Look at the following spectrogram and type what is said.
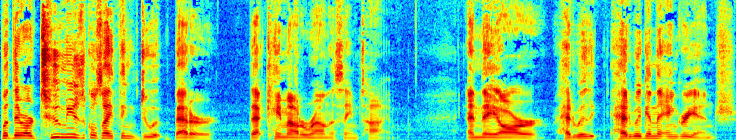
But there are two musicals I think do it better that came out around the same time, and they are Hedwig, Hedwig and the Angry Inch,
